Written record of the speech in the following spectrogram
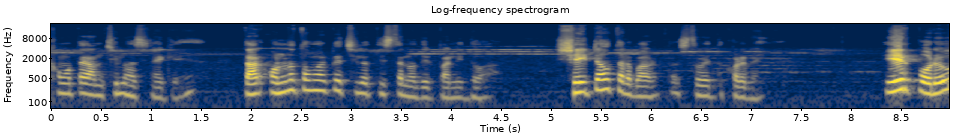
ক্ষমতায় আনছিল হাসিনাকে, তার অন্যতম একটা ছিল তিস্তা নদীর পানি দেওয়া। সেইটাও তারা বাস্তবায়িত করে নাই। এরপরেও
